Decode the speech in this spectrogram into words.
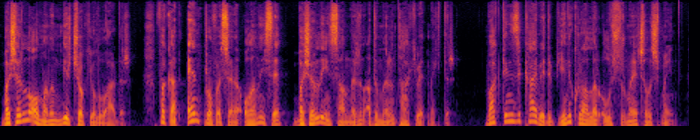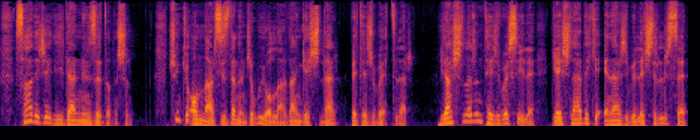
Başarılı olmanın birçok yolu vardır. Fakat en profesyonel olanı ise başarılı insanların adımlarını takip etmektir. Vaktinizi kaybedip yeni kurallar oluşturmaya çalışmayın. Sadece liderlerinize danışın. Çünkü onlar sizden önce bu yollardan geçtiler ve tecrübe ettiler. Yaşlıların tecrübesiyle gençlerdeki enerji birleştirilirse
